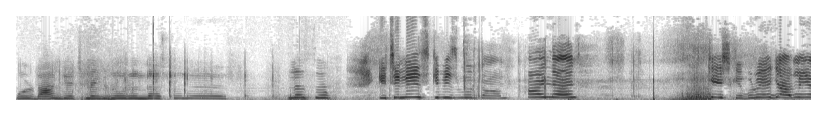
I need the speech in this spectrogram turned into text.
Buradan geçmek zorundasınız. Nasıl? Geçemeyiz ki biz buradan. Aynen. Keşke buraya gelmeyi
